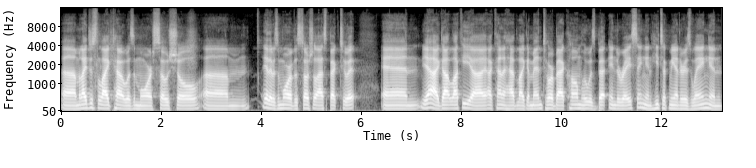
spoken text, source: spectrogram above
um, and I just liked how it was a more social. Um, yeah, there was a more of a social aspect to it. And yeah, I got lucky. I, I kind of had like a mentor back home who was be- into racing, and he took me under his wing. And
